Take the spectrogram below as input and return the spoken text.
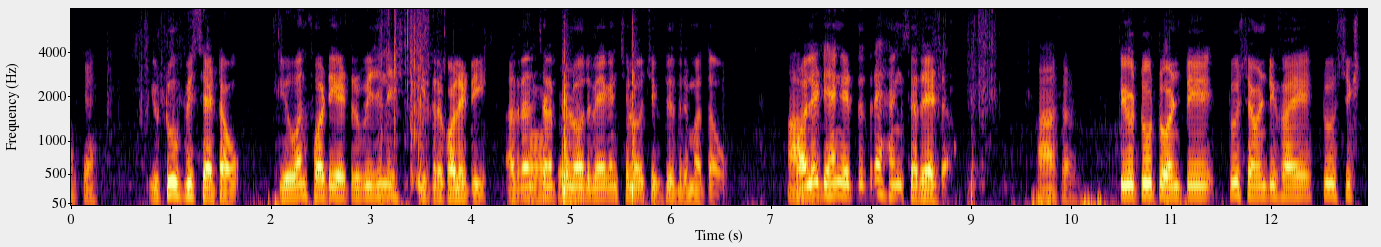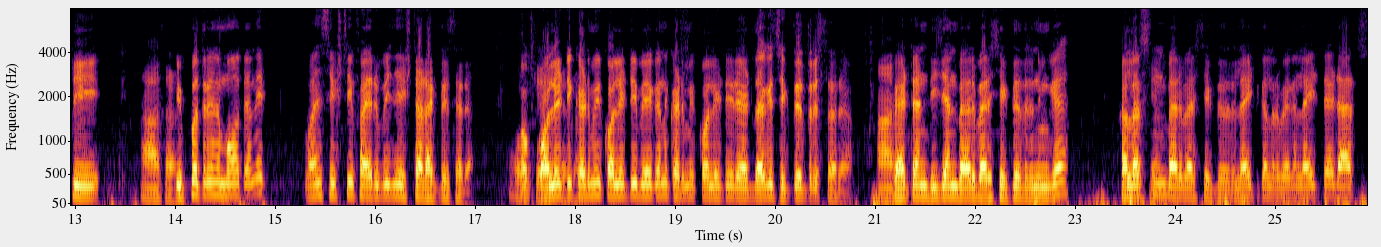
ಓಕೆ ಇವು ಟೂ ಪೀಸ್ ಸೆಟ್ ಅವು. ಇವು ಒಂದು ಫಾರ್ಟಿ ಏಟ್ ರುಪೀಸ್ ಇದ್ರ ಕ್ವಾಲಿಟಿ ಅದ್ರಲ್ಲಿ ಸ್ವಲ್ಪ ಚಲೋ ಅದು ಬೇಗ ಚಲೋ ಸಿಗ್ತಿದ್ರಿ ಮತ್ತೆ ಅವು. ಕ್ವಾಲಿಟಿ ಹೆಂಗೆ ಇರ್ತೈತ್ರಿ? ಹೆಂಗೆ ಸರ್ ರೇಟ್ ಹಾಂ ಸರ್. ಇವು two twenty two seventy five two sixty ಹಾಂ ಸರ್. ಇಪ್ಪತ್ತರಿಂದ ಮೂವತ್ತಂದ್ರೆ one sixty five rupees start ಆಗ್ತದೆ ಸರ್ ಕ್ವಾಲಿಟಿ ಕಡಿಮೆ ಕ್ವಾಲಿಟಿ ಬೇಕಂದ್ರೆ ಕಡಿಮೆ ಕ್ವಾಲಿಟಿ ರೇಟ್ದಾಗ ಸಿಗ್ತೈತ್ರಿ ಸರ್ ಪ್ಯಾಟರ್ನ್ ಡಿಸೈನ್ ಬೇರೆ ಬೇರೆ ಸಿಗ್ತೈತ್ರಿ ನಿಮಗೆ. ಕಲರ್ಸ್. ಬೇರೆ ಬೇರೆ ಸಿಗ್ತೈತ್ರಿ. ಲೈಟ್ ಕಲರ್ ಬೇಕಂದ್ರೆ ಲೈಟ್ ಡಾರ್ಕ್ಸ್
